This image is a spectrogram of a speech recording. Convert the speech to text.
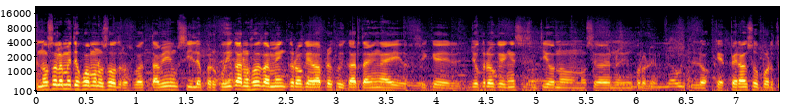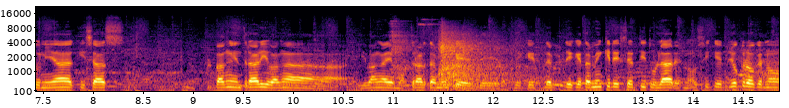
No solamente jugamos nosotros, pues, también si le perjudica a nosotros también creo que va a perjudicar también a ellos. Así que yo creo que en ese sentido no, no se va a ver ningún problema. Los que esperan su oportunidad quizás van a entrar y van a, y van a demostrar también que, de, que, también quieren ser titulares. ¿no? Así que yo creo que no,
